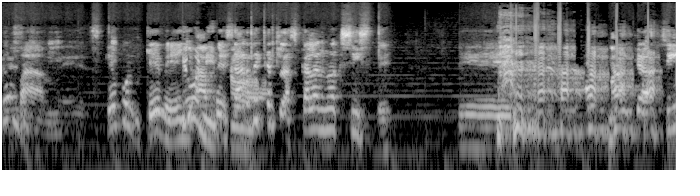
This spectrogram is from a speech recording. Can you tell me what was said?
No mames. Qué, bon- qué bello. Qué a bonito. pesar de que Tlaxcala no existe, eh, Minecraft sí,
